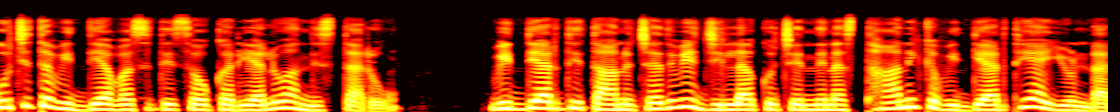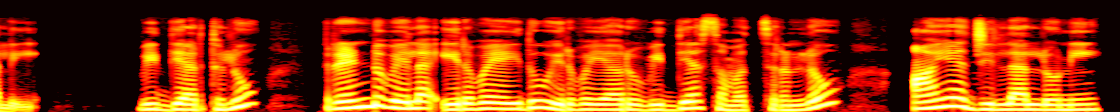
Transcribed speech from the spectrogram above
ఉచిత విద్యా వసతి సౌకర్యాలు అందిస్తారు. విద్యార్థి తాను చదివే జిల్లాకు చెందిన స్థానిక విద్యార్థి అయ్యుండాలి. విద్యార్థులు రెండు వేల ఇరవై ఐదు ఇరవై ఆరు విద్యా సంవత్సరంలో ఆయా జిల్లాల్లోని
